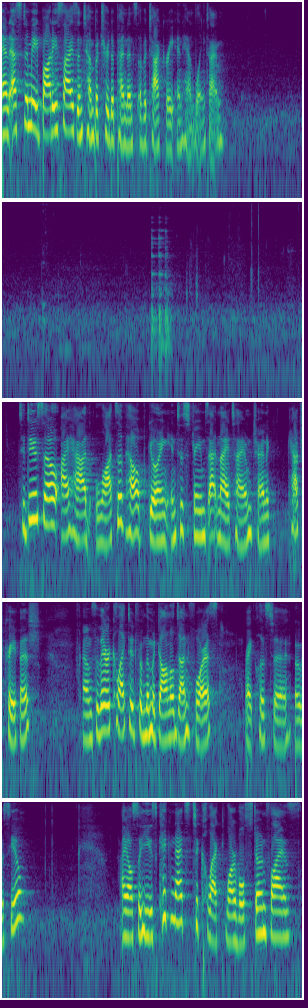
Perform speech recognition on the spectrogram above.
and estimate body size and temperature dependence of attack rate and handling time. To do so, I had lots of help going into streams at nighttime trying to catch crayfish. Um, so they were collected from the McDonald Dunn Forest, right close to OSU. I also used kick nets to collect larval stoneflies.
